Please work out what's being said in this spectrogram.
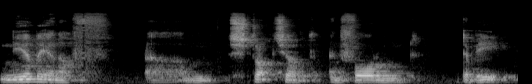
nearly enough um, structured, informed debate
